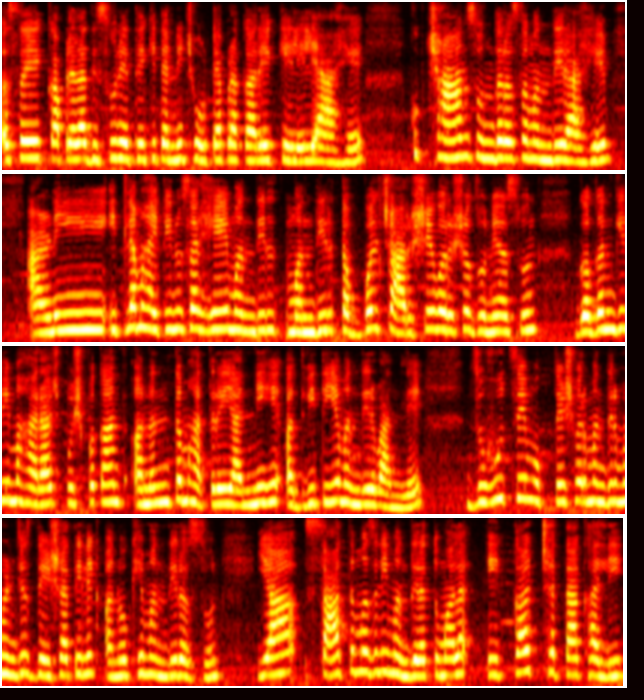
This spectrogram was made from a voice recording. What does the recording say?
असं एक आपल्याला दिसून येते की त्यांनी छोट्या प्रकारे केलेले आहे. खूप छान सुंदर असं मंदिर आहे. आणि इथल्या माहितीनुसार हे मंदिर मंदिर तब्बल चारशे वर्ष जुने असून गगनगिरी महाराज पुष्पकांत अनंत म्हात्रे यांनी हे अद्वितीय मंदिर बांधले. जुहूचे मुक्तेश्वर मंदिर म्हणजेच देशातील एक अनोखे मंदिर असून या सात मजली मंदिरात तुम्हाला एकाच छताखाली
